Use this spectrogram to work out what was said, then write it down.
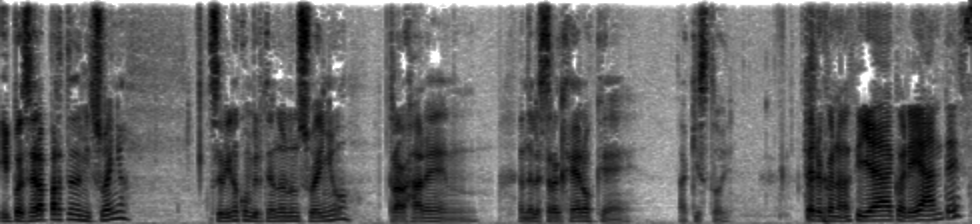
y pues era parte de mi sueño. Se vino convirtiendo en un sueño trabajar en, en el extranjero que aquí estoy. ¿Pero conocía Corea antes?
